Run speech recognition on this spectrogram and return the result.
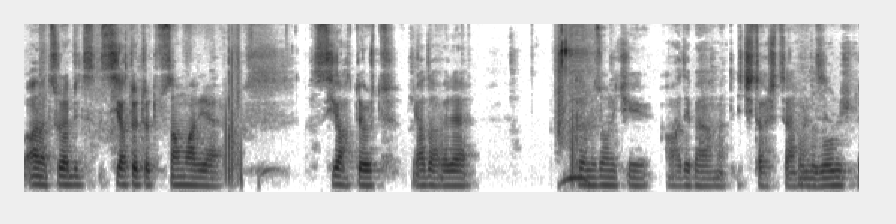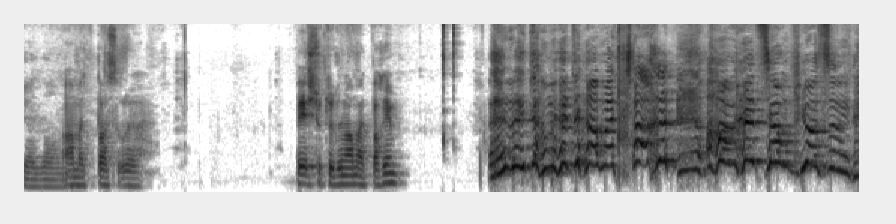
Ahmet şuraya bir siyah 4 tutsam var ya. Siyah 4 ya da böyle kırmızı 12. Hadi be Ahmet. İçi taştı Ahmet. Bende 13 geldi abi. Ahmet bas buraya. 5 tutturdun Ahmet bakayım. Evet Ahmet Ahmet çakır. Ahmet şampiyonsun.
